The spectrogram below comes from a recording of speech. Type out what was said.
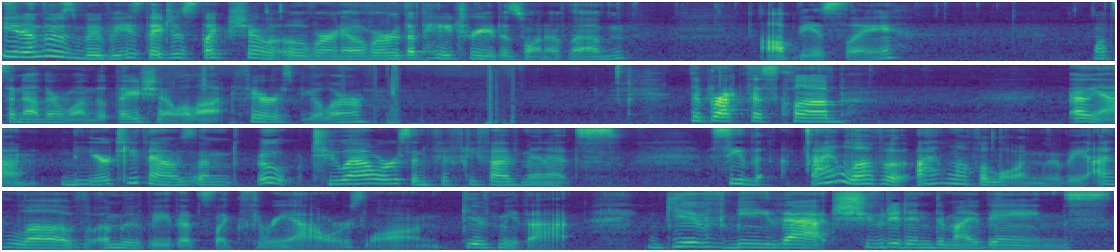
you know those movies they just like show over and over. The Patriot is one of them obviously. What's another one that they show a lot? Ferris Bueller. The Breakfast Club. Oh yeah, the year 2000. Ooh, 2 hours and 55 minutes. See, the, I love a I love a long movie. I love a movie that's like 3 hours long. Give me that. Give me that. Shoot it into my veins.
